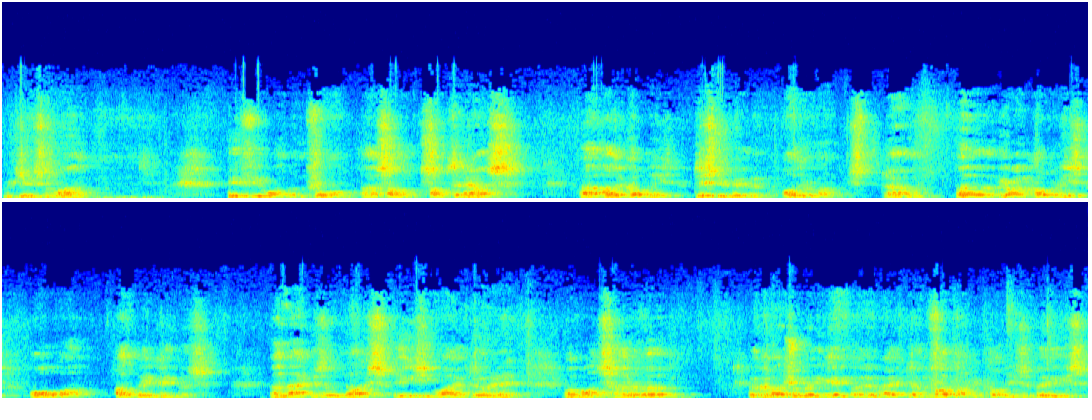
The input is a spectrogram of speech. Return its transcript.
reduce to one. If you want them for uh, some, something else, uh, other colonies, distribute them, either amongst um, uh, your own colonies or other beekeepers. And that is a nice, easy way of doing it. I once heard of a, a commercial beekeeper who had um, 500 colonies of bees,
